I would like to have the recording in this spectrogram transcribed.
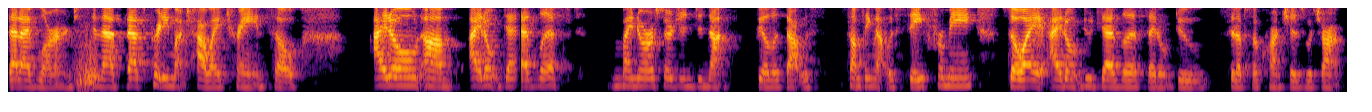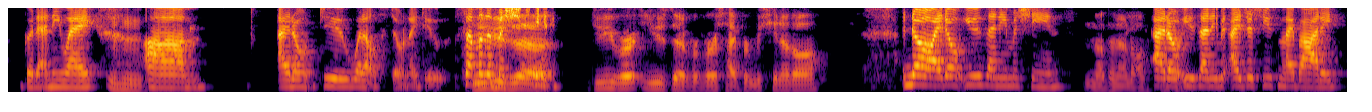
that I've learned, and that that's pretty much how I train. So I don't um, I don't deadlift. My neurosurgeon did not feel that that was something that was safe for me. So I, I don't do deadlifts. I don't do sit ups or crunches, which aren't good anyway. Mm-hmm. Um, I don't do what else don't I do? Some of the machine. Do you re- use the reverse hyper machine at all? No, I don't use any machines. Nothing at all. I okay. don't use any. I just use my body.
